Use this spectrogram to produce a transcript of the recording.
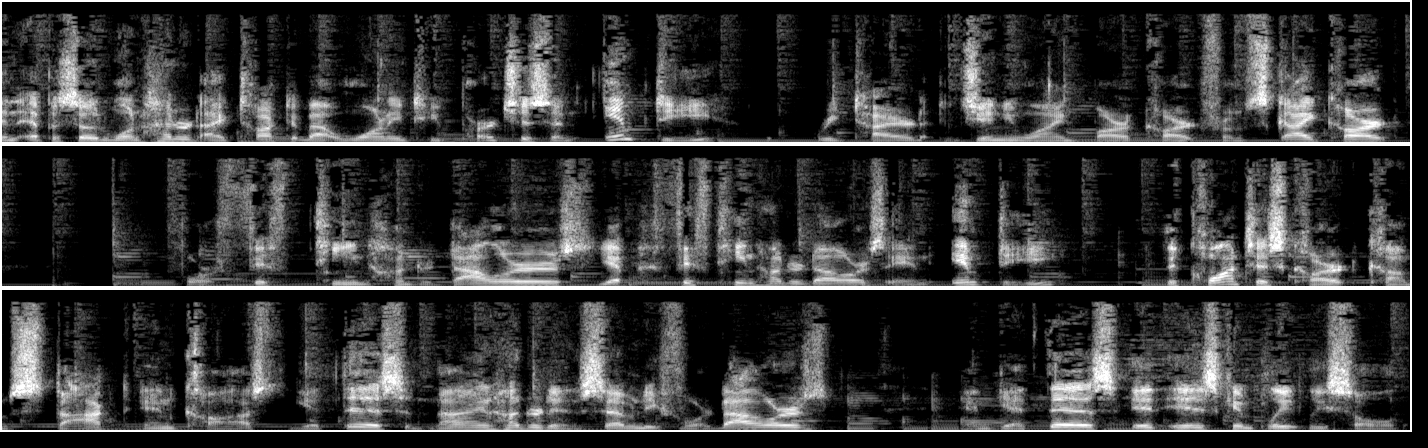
In episode 100, I talked about wanting to purchase an empty retired genuine bar cart from Skycart for $1,500. Yep, $1,500 and empty. The Qantas cart comes stocked and costs, get this, $974. And get this, it is completely sold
